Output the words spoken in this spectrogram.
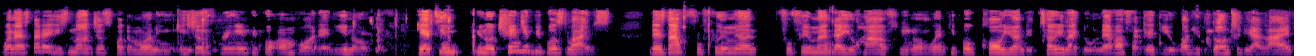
when I started, it's not just for the money, it's just bringing people on board and, you know, getting, you know, changing people's lives. There's that fulfillment fulfillment that you have, you know, when people call you and they tell you like they'll never forget you, what you've done to their life,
